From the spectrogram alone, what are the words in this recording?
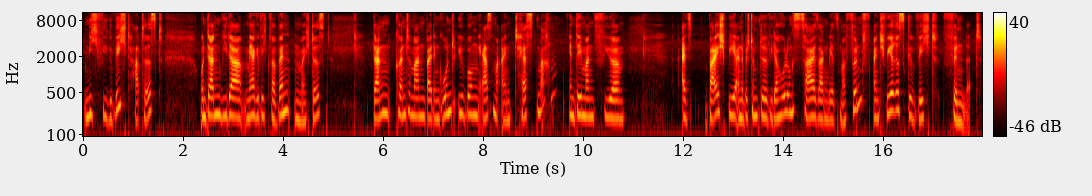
nicht viel Gewicht hattest und dann wieder mehr Gewicht verwenden möchtest, dann könnte man bei den Grundübungen erstmal einen Test machen, indem man für als Beispiel eine bestimmte Wiederholungszahl, sagen wir jetzt mal fünf, ein schweres Gewicht findet.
